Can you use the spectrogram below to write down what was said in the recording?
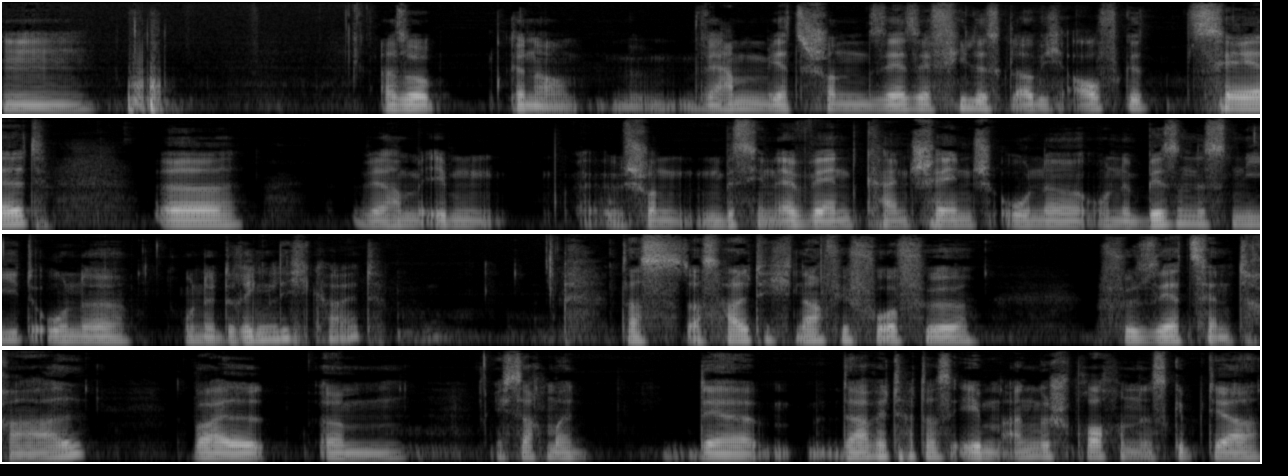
Mhm. Also genau, wir haben jetzt schon sehr, sehr vieles, glaube ich, aufgezählt. Äh, wir haben eben äh, schon ein bisschen erwähnt, kein Change ohne, ohne Business Need, ohne, ohne Dringlichkeit. Das, das halte ich nach wie vor für, für sehr zentral, weil ähm, ich sag mal, der David hat das eben angesprochen, es gibt ja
